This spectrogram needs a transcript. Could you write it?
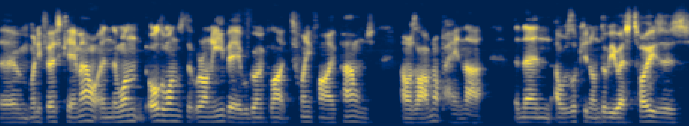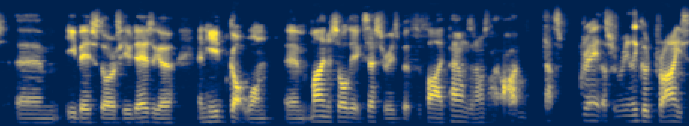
um, when he first came out, and the one all the ones that were on eBay were going for like twenty five pounds. I was like, I'm not paying that. And then I was looking on WS Toys' um, eBay store a few days ago, and he'd got one um, minus all the accessories, but for five pounds. And I was like, oh, that's great, that's a really good price.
